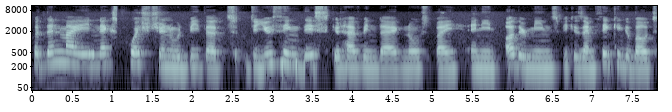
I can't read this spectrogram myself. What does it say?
But then my next question would be that do you think this could have been diagnosed by any other means? Because I'm thinking about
